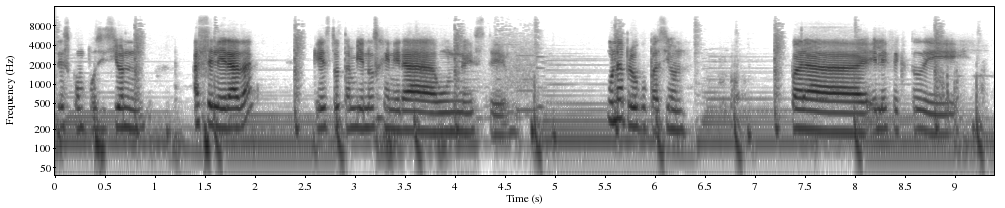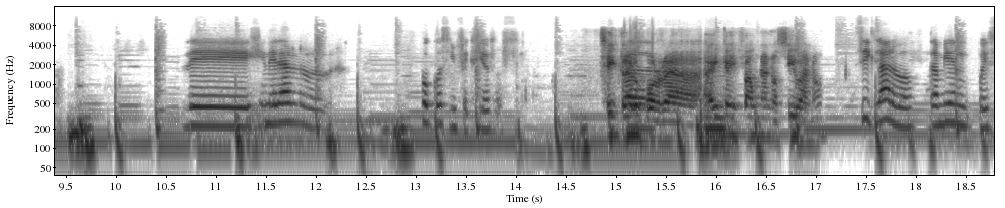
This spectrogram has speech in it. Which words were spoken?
descomposición acelerada, que esto también nos genera un, este, una preocupación para el efecto de, de generar focos infecciosos. Sí, claro, por uh, ahí que hay fauna nociva, ¿no? Sí, claro. También, pues,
